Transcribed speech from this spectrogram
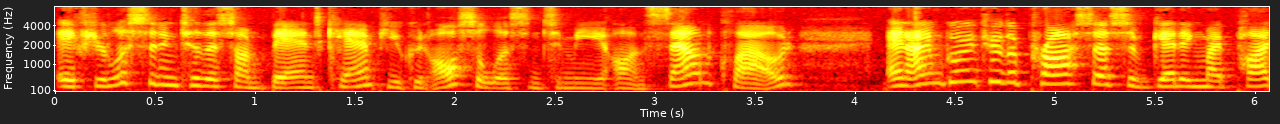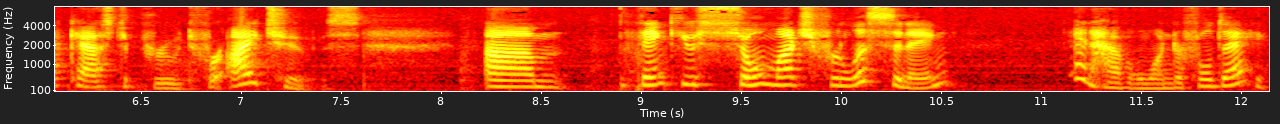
If you're listening to this on Bandcamp, you can also listen to me on SoundCloud. And I'm going through the process of getting my podcast approved for iTunes. Um, thank you so much for listening, and have a wonderful day.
